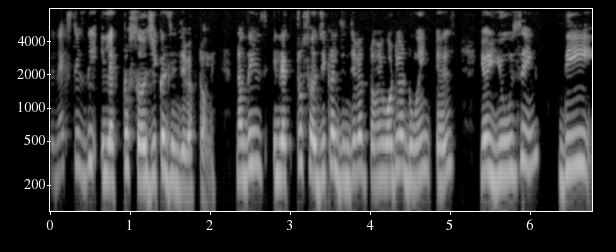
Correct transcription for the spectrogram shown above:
the next is the electrosurgical gingivectomy now this electrosurgical gingivectomy what you're doing is you're using the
